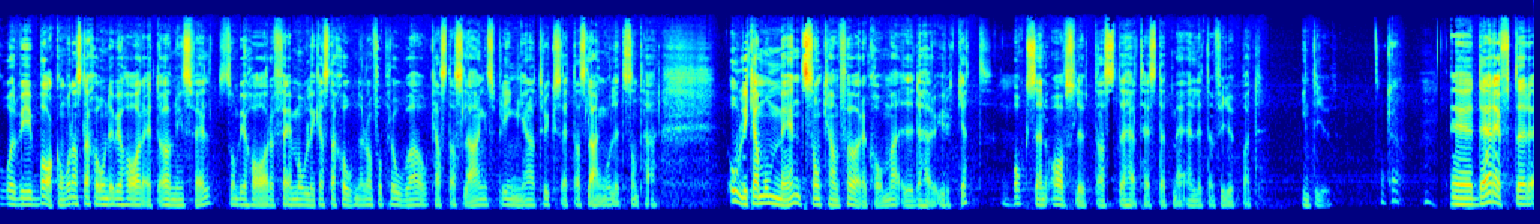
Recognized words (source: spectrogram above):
går vi bakom vår station där vi har ett övningsfält som vi har fem olika stationer. De får prova och kasta slang, springa, trycksätta slang och lite sånt här. Olika moment som kan förekomma i det här yrket. Mm. Och sen avslutas det här testet med en liten fördjupad intervju. Okay. Eh, därefter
